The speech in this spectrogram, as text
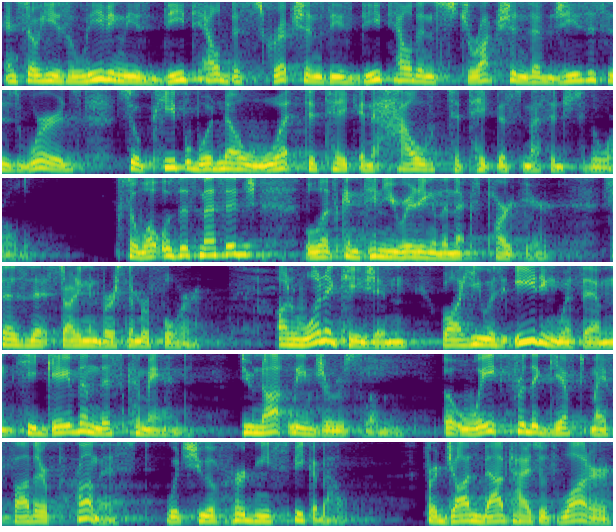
And so he's leaving these detailed descriptions, these detailed instructions of Jesus' words so people would know what to take and how to take this message to the world. So, what was this message? Well, let's continue reading in the next part here. It says this, starting in verse number four. On one occasion, while he was eating with them, he gave them this command Do not leave Jerusalem, but wait for the gift my father promised, which you have heard me speak about. For John baptized with water,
